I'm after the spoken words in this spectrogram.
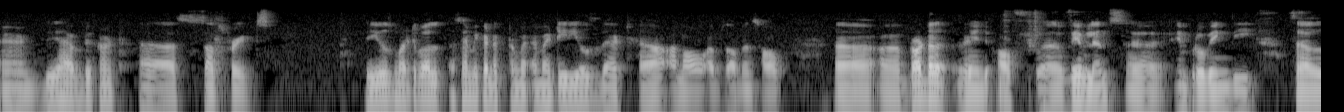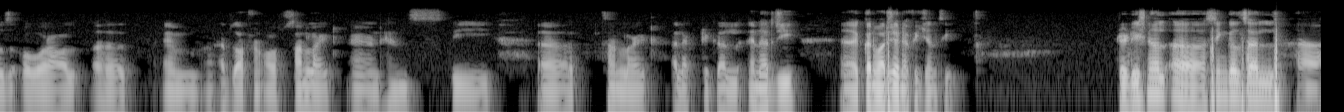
and they have different substrates. They use multiple semiconductor materials that uh, allow absorbance of uh, a broader range of uh, wavelengths, improving the cell's overall absorption of sunlight and hence the sunlight electrical energy conversion efficiency. Traditional uh, single cell uh,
